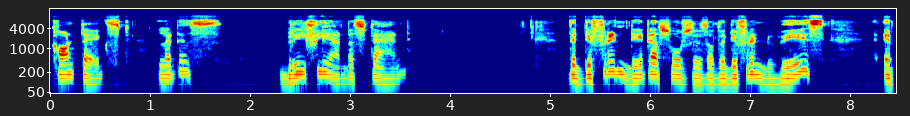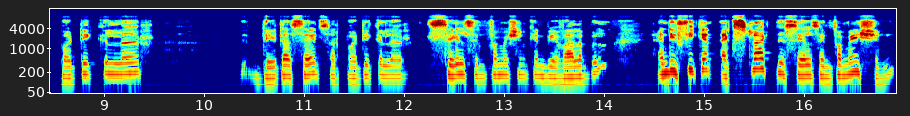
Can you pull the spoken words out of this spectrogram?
context, let us briefly understand the different data sources or the different ways a particular data sets or particular sales information can be available. And if we can extract the sales information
